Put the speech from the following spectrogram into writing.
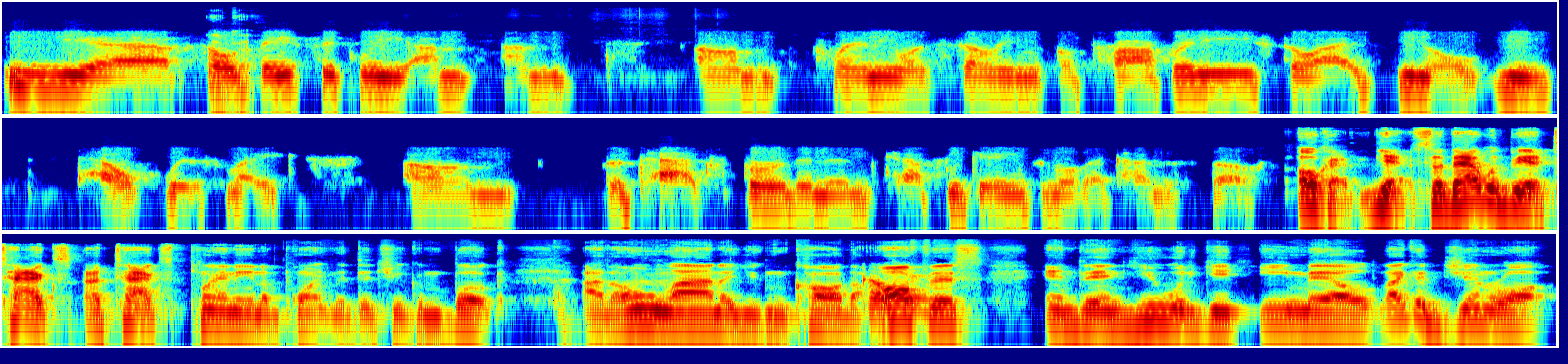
Yeah. So okay. basically, I'm I'm um, planning on selling a property, so I, you know, need help with like um, the tax burden and capital gains and all that kind of stuff. Okay, yeah. So that would be a tax a tax planning appointment that you can book either online or you can call the okay. office, and then you would get emailed like a general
